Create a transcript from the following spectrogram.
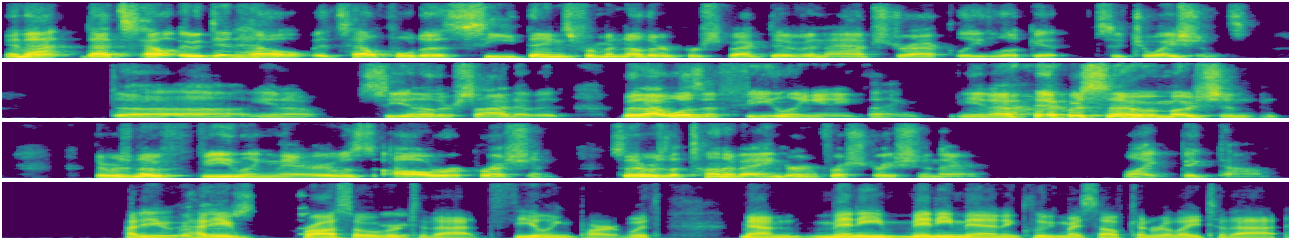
and that that's help. It did help. It's helpful to see things from another perspective and abstractly look at situations to uh, you know see another side of it but i wasn't feeling anything you know there was no emotion there was no feeling there it was all repression so there was a ton of anger and frustration there like big time. How do you how do you cross over to that feeling part with man many many men including myself can relate to that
